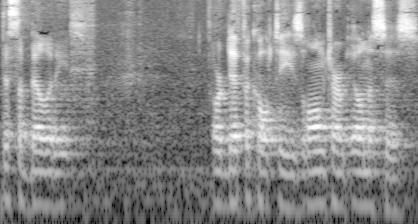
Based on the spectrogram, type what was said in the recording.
disabilities or difficulties, long term illnesses.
